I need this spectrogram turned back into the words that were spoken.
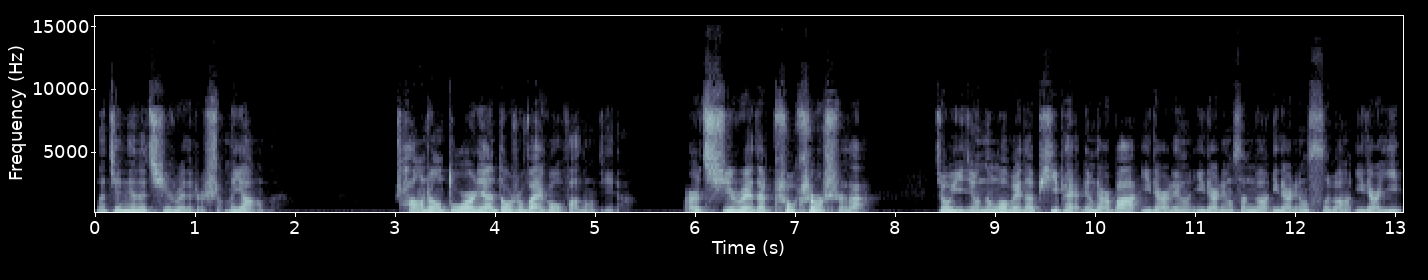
那今天的奇瑞的是什么样子？长城多少年都是外购发动机啊，而奇瑞在 QQ 时代就已经能够为它匹配零点八、一点零、一点零三缸、一点零四缸、一点一，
